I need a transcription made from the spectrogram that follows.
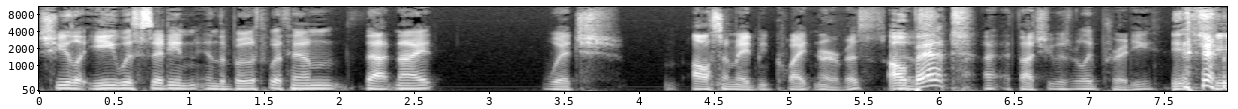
sheila e was sitting in the booth with him that night which also made me quite nervous I'll bet. I, I thought she was really pretty Yeah, she,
